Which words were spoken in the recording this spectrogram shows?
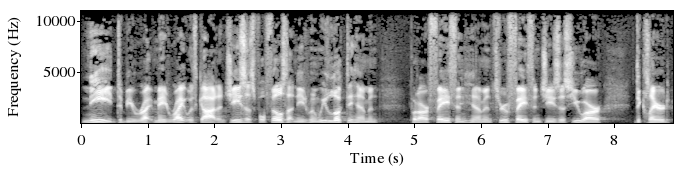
need to be right, made right with God, and Jesus fulfills that need when we look to Him and put our faith in Him. And through faith in Jesus, you are declared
